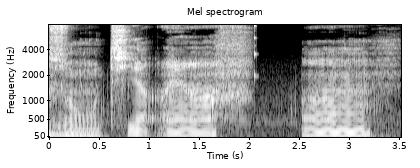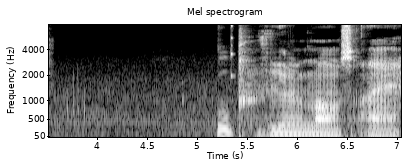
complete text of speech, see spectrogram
so, Tiereier. Ähm. Hubwühlmausei.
